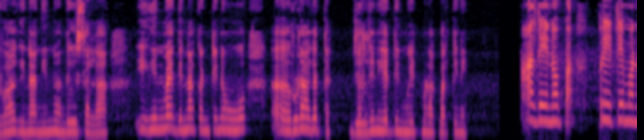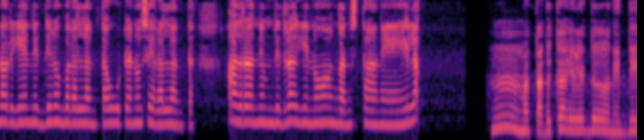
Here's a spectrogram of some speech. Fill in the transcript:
ಇವಾಗ ಇನ್ನ ನಿನ್ನ ಒಂದು ದಿವಸ ಅಲ್ಲ ಈಗ ಇನ್ಮೇಲೆ ದಿನ ಕಂಟಿನ್ಯೂ ರೂಢ ಆಗತ್ತೆ. ಜಲ್ದಿನೇ ಎದ್ದು ಮೀಟ್ ಮಾಡಕ್ಕೆ ಬರ್ತೀನಿ. ಅದೇನೋಪ್ಪ ಪ್ರೀತಿ ಮಾಡೋರಿಗೆ ನಿದ್ದೆನೂ ಬರಲ್ಲ ಅಂತ ಊಟನೂ ಸೇರಲ್ಲ ಅಂತ. ಆದ್ರೆ ನಿಮ್ದಿದ್ರಾಗ ಏನೋ ಹಂಗೆ ಅನಿಸ್ತಾನೇ ಇಲ್ಲ. ಹ್ಮ್ ಮತ್ತೆ ಅದಕ್ಕ ಹೇಳಿದ್ದು ನಿದ್ದೆ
